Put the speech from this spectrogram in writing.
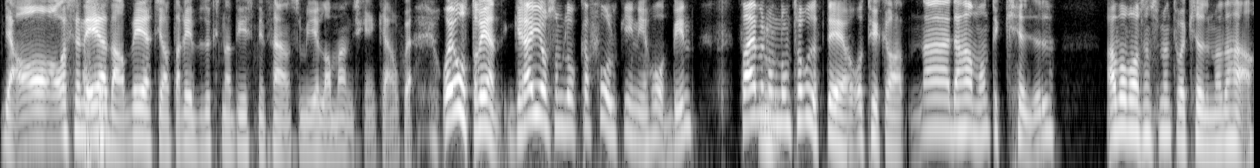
ja, och sen alltså, är där, vet jag att det är vuxna Disney-fans som gillar Munchkin kanske. Och återigen, grejer som lockar folk in i hobbyn. För även mm. om de tar upp det och tycker, nej det här var inte kul. Ja, vad var det som inte var kul med det här?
